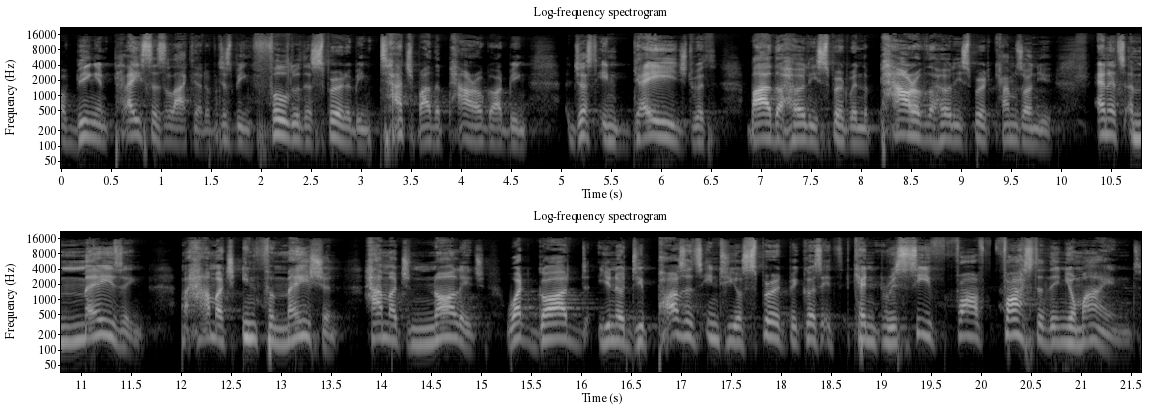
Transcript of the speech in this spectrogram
of being in places like that, of just being filled with the Spirit, of being touched by the power of God, being just engaged with by the Holy Spirit when the power of the Holy Spirit comes on you. And it's amazing how much information, how much knowledge, what God, you know, deposits into your spirit because it can receive far faster than your mind.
